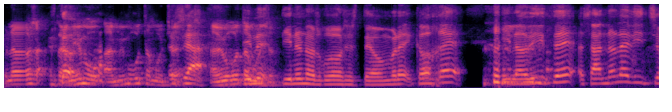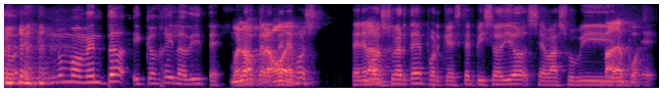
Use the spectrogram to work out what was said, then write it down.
una cosa, pero a mí, me, a mí me gusta mucho. O eh. sea, a mí me gusta Tiene, mucho. tiene unos huevos este hombre, coge y lo dice, o sea, no le he dicho en ningún momento y coge y lo dice. Bueno, No, pero tenemos, tenemos Claro. suerte porque este episodio se va a subir. Va después. eh,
